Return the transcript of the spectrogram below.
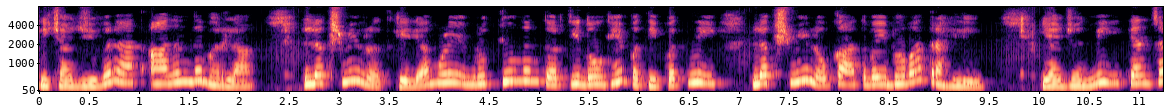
तिच्या जीवनात आनंद भरला. लक्ष्मी व्रत केल्यामुळे मृत्यूनंतर ती दोघे पती पत्नी लक्ष्मी लोकात वैभवात राहिली. या जन्मी त्यांचा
